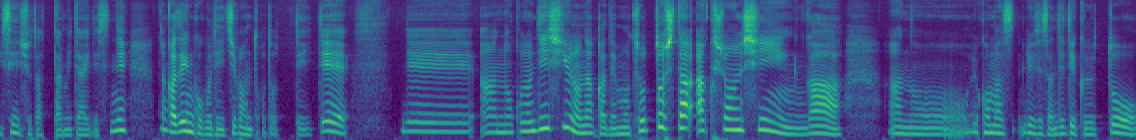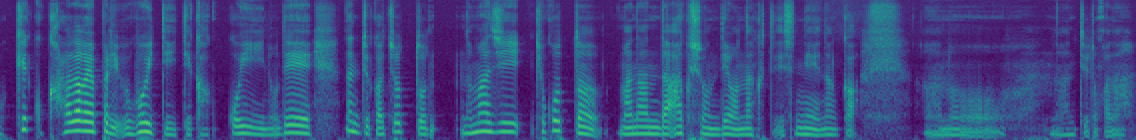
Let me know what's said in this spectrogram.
選手だったみたいですね。なんか全国で一番とか取っていて。であのこの DCU の中でもちょっとしたアクションシーンがあの横浜流星さん出てくると結構体がやっぱり動いていてかっこいいので何ていうかちょっと生地ちょこっと学んだアクションではなくてですねなんかあの何て言うのかな。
